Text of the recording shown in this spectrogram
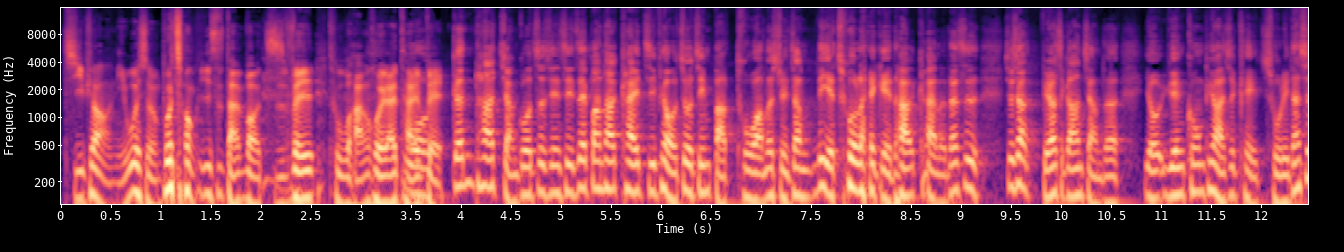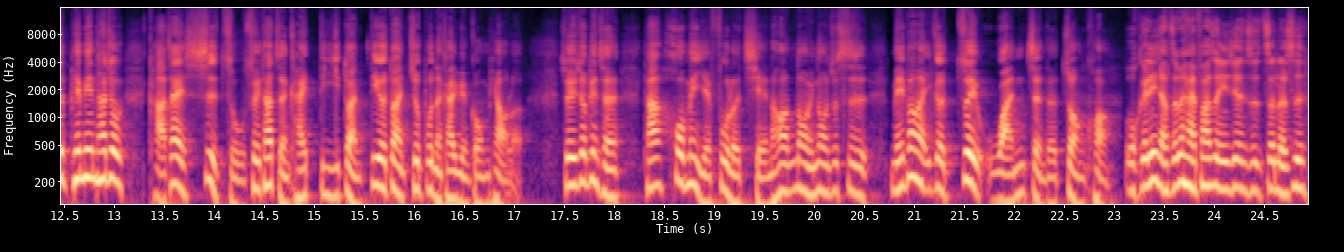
机票，你为什么不从伊斯坦堡直飞土航回来台北我？跟他讲过这件事情，在帮他开机票，我就已经把土航的选项列出来给他看了。但是，就像比尔斯刚刚讲的，有员工票还是可以处理，但是偏偏他就卡在世足，所以他只能开第一段，第二段就不能开员工票了。所以就变成他后面也付了钱，然后弄一弄，就是没办法一个最完整的状况。我跟你讲，这边还发生一件事，真的是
